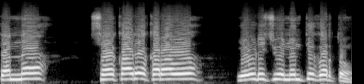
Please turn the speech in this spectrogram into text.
त्यांना सहकार्य करावं एवढीच विनंती करतो.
